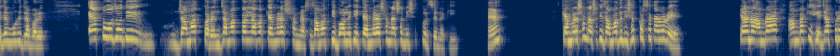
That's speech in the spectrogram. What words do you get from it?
এদের মুরিদরা বলে, এত যদি জামাত করেন, জামাত করলে আবার ক্যামেরার সামনে আসে। জামাত কি বলে কি ক্যামেরার সামনে আসা নিষেধ করছে নাকি? হ্যাঁ? ক্যামেরার সামনে আসা কি জামাতে নিষেধ করছে কারোরে? কেন আমরা আমরা কি হেজাব করে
